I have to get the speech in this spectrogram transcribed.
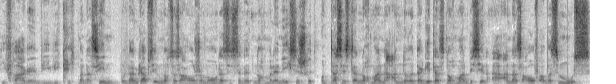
die Frage, wie, wie kriegt man das hin? Und dann gab es eben noch das Arrangement. Das ist dann nochmal der nächste Schritt. Und das ist dann nochmal eine andere, da geht das nochmal ein bisschen äh, anders auf. Aber es muss,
